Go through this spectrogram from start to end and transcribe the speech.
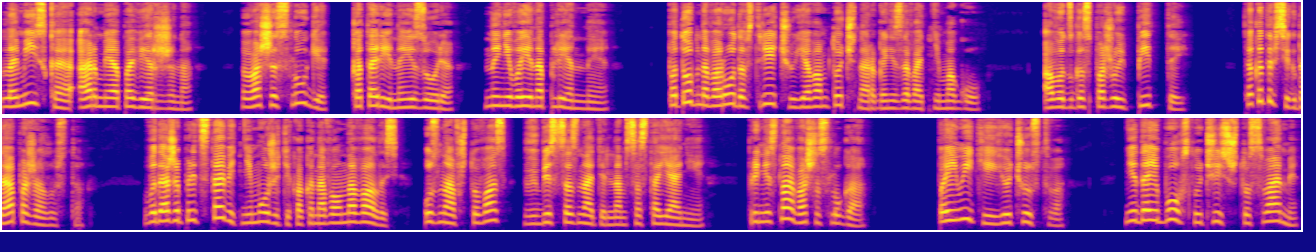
Ламийская армия повержена. Ваши слуги, Катарина и Зоря, ныне военнопленные. Подобного рода встречу я вам точно организовать не могу. А вот с госпожой Питтой... Так это всегда пожалуйста. Вы даже представить не можете, как она волновалась, узнав, что вас в бессознательном состоянии принесла ваша слуга. Поймите ее чувства. Не дай бог случись, что с вами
